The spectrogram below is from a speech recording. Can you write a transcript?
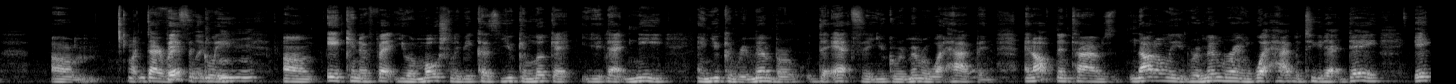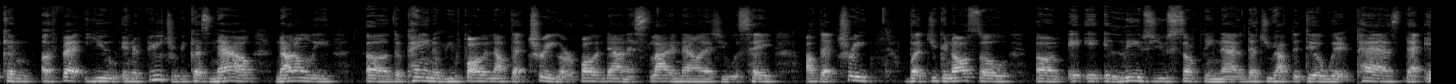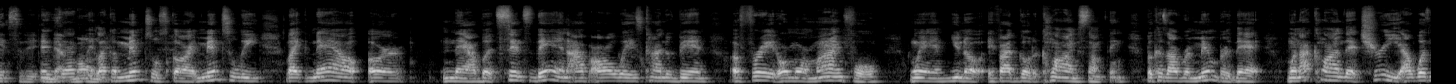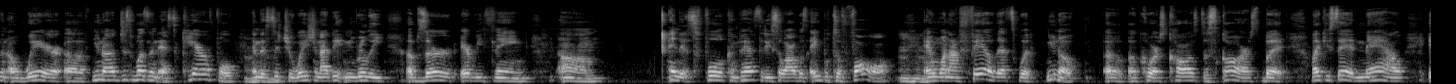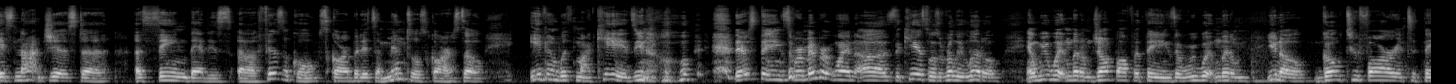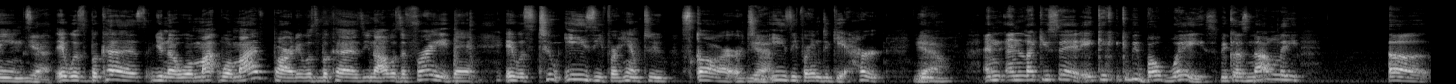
um, like directly, physically, mm-hmm. um, it can affect you emotionally because you can look at you, that knee and you can remember the accident, you can remember what happened. And oftentimes, not only remembering what happened to you that day, it can affect you in the future because now not only uh, the pain of you falling off that tree or falling down and sliding down, as you would say, off that tree. But you can also, um, it, it, it, leaves you something that, that you have to deal with it past that incident exactly, in that moment. Like a mental scar. Mentally, like now or now, but since then, I've always kind of been afraid or more mindful when, you know, if I'd go to climb something. Because I remember that when I climbed that tree, I wasn't aware of, you know, I just wasn't as careful mm-hmm. in the mm-hmm. situation. I didn't really observe everything um, in its full capacity so i was able to fall mm-hmm. and when i fell that's what you know uh, of course caused the scars but like you said now it's not just a, a thing that is a physical scar but it's a mental scar so even with my kids you know there's things remember when uh the kids was really little and we wouldn't let them jump off of things and we wouldn't let them you know go too far into things Yeah. it was because you know well my well my part it was because you know i was afraid that it was too easy for him to scar or too Yeah. easy for him to get hurt you Yeah. know And and like you said, it can, it can be both ways because not only uh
